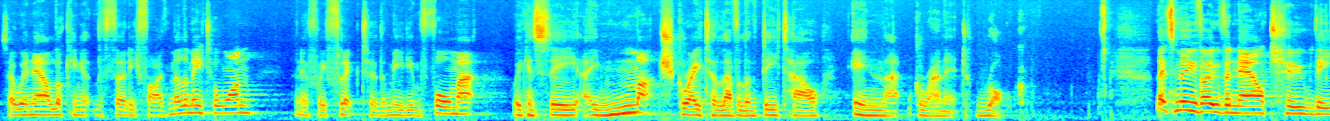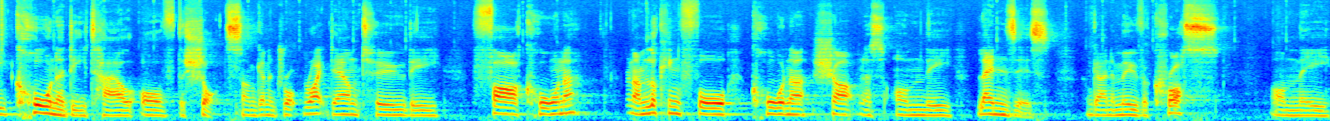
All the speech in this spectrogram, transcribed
So we're now looking at the 35 millimeter one. And if we flick to the medium format, we can see a much greater level of detail in that granite rock. Let's move over now to the corner detail of the shots. So I'm going to drop right down to the far corner and I'm looking for corner sharpness on the lenses. I'm going to move across on the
